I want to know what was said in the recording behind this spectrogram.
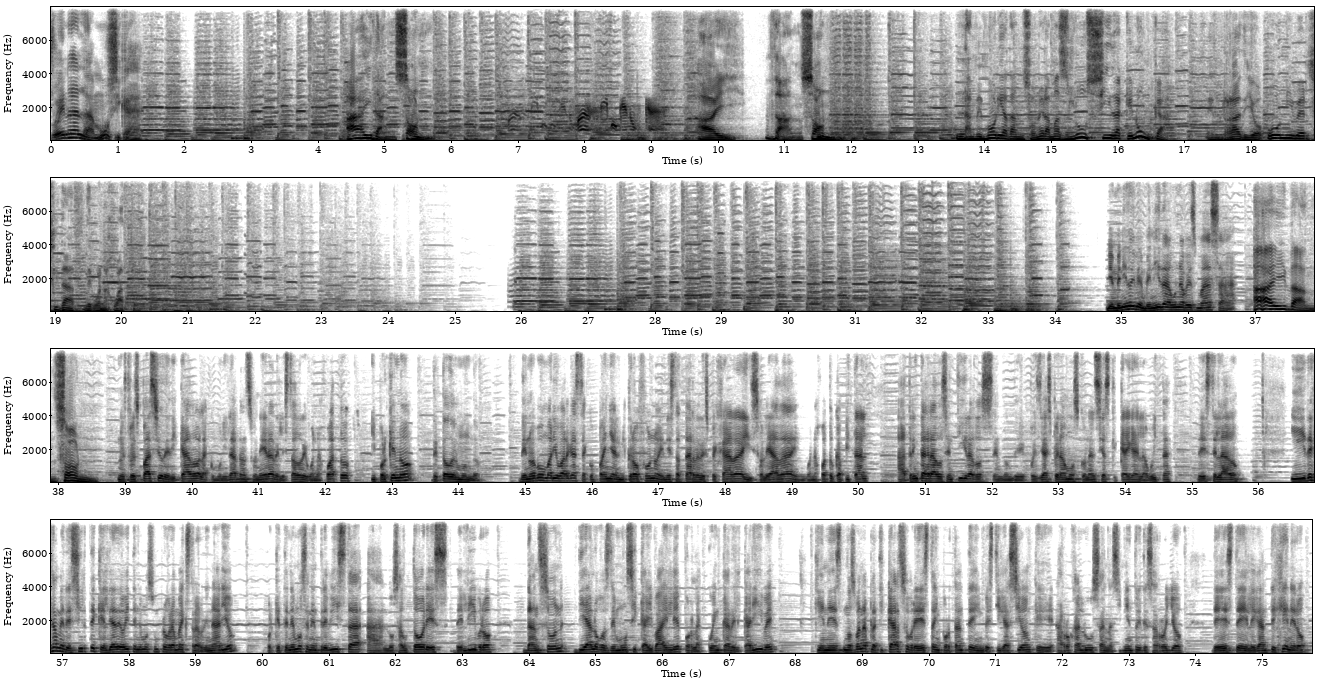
Suena la música. ¡Ay, danzón! Más vivo que nunca. ¡Ay, danzón! La memoria danzonera más lúcida que nunca en Radio Universidad de Guanajuato. Bienvenido y bienvenida una vez más a ¡Ay, danzón! nuestro espacio dedicado a la comunidad danzonera del estado de Guanajuato y, por qué no, de todo el mundo. De nuevo, Mario Vargas te acompaña al micrófono en esta tarde despejada y soleada en Guanajuato capital a 30 grados centígrados, en donde pues ya esperamos con ansias que caiga el agüita de este lado. Y déjame decirte que el día de hoy tenemos un programa extraordinario porque tenemos en entrevista a los autores del libro Danzón, Diálogos de Música y Baile por la Cuenca del Caribe, quienes nos van a platicar sobre esta importante investigación que arroja luz al nacimiento y desarrollo de este elegante género.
